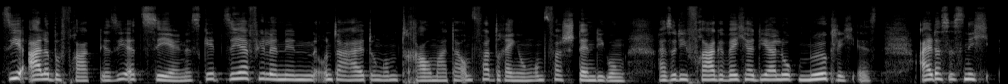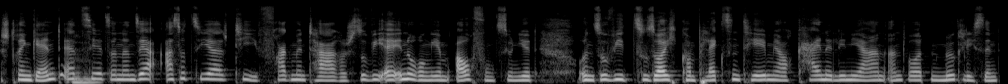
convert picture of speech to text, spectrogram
Sie alle befragt er, sie erzählen. Es geht sehr viel in den Unterhaltungen um Traumata, um Verdrängung, um Verständigung. Also die Frage, welcher Dialog möglich ist. All das ist nicht stringent erzählt, mhm. sondern sehr assoziativ, fragmentarisch, so wie Erinnerung eben auch funktioniert und so wie zu solch komplexen Themen ja auch keine linearen Antworten möglich sind.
